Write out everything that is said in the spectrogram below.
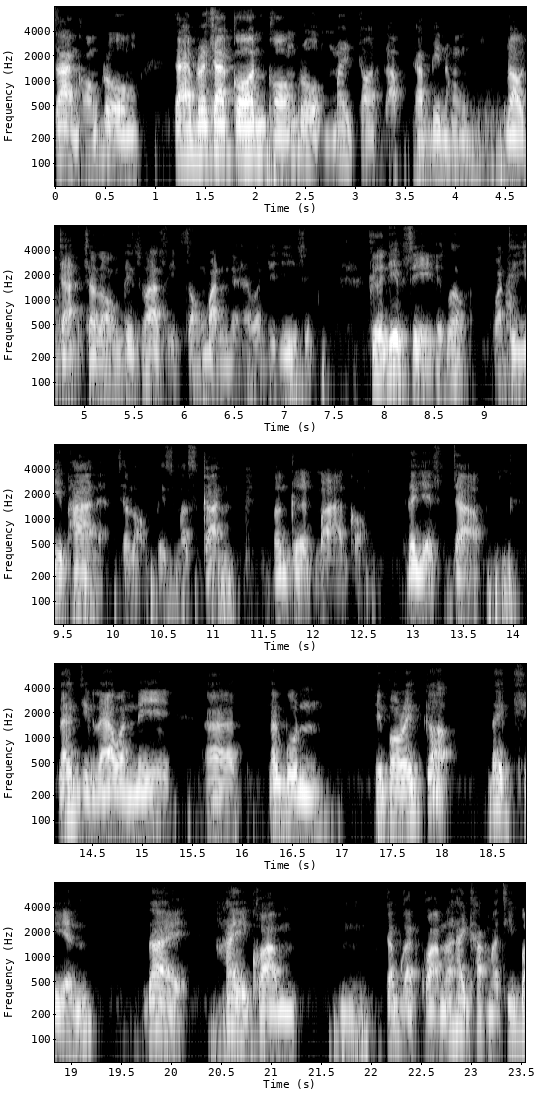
สร้างของพระองค์ แต่ประชากรของพระองค์ไม่ต้อนรับครับพี่น้องเราจะฉลองคริสต์มาสอีกสองวันเนี่ยครับวันที่ยี่สิบคืนยี่สิบสี่หรือว่า วันที่ยี่ห้าเนี่ยฉลองคริสต์มาสกันบังเกิดมาของพระเยซูเจ้า และจริงๆแล้ววันนี้นักบุญฮิปริตก็ได้เขียนได้ให้ความจำกัดความและให้คำอธิบ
